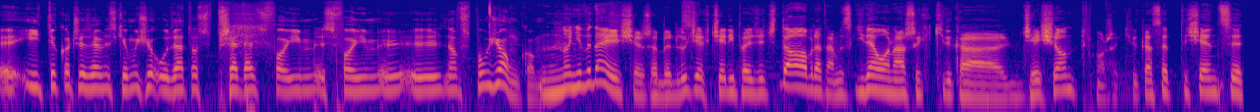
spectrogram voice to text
Y, I tylko czy Zełenskiemu się uda to sprzedać swoim, swoim y, no, współziomkom. No nie wydaje się, żeby ludzie chcieli powiedzieć, dobra, tam zginęło naszych kilkadziesiąt, może kilkaset tysięcy,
